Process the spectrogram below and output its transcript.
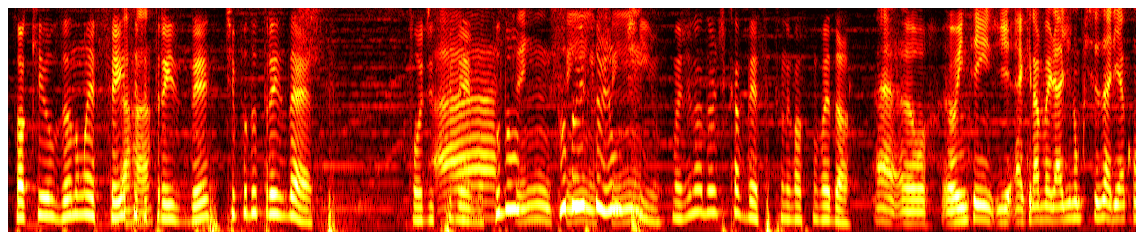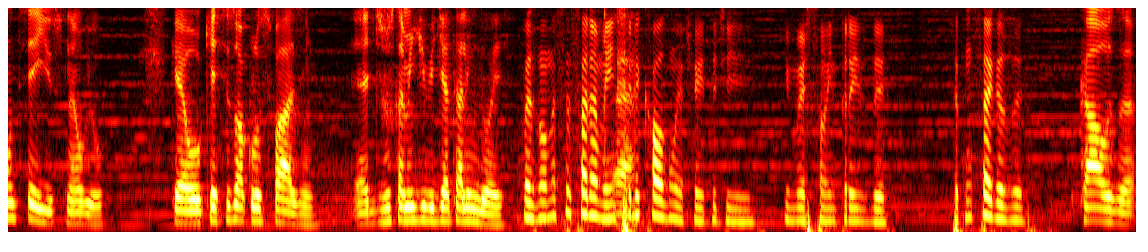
Só que usando um efeito Aham. de 3D, tipo do 3DS. Ou de cinema. Ah, Tudo, sim, tudo sim, isso sim. juntinho. Imagina a dor de cabeça que esse negócio não vai dar. É, eu, eu entendi. É que na verdade não precisaria acontecer isso, né, Will? Que é o que esses óculos fazem. É justamente dividir a tela em dois. Mas não necessariamente É. ele causa um efeito de imersão em 3D. Você consegue às vezes. Causa,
